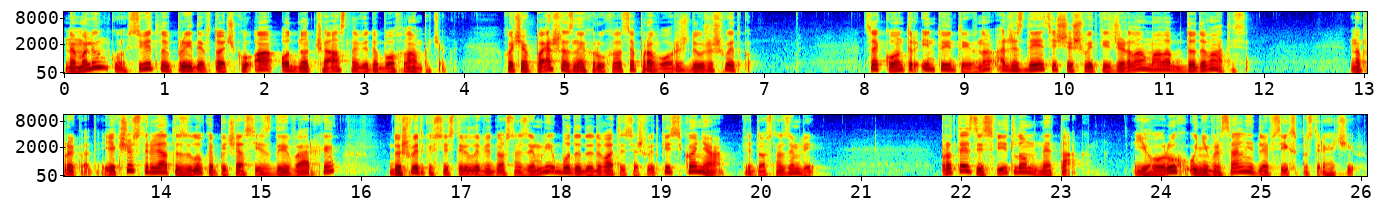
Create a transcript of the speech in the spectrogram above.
На малюнку світло прийде в точку А одночасно від обох лампочок, хоча перша з них рухалася праворуч дуже швидко. Це контрінтуїтивно, адже здається, що швидкість джерела мала б додаватися. Наприклад, якщо стріляти з лука під час їзди верхи, до швидкості стріли відносно землі буде додаватися швидкість коня відносно землі. Проте зі світлом не так. Його рух універсальний для всіх спостерігачів.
